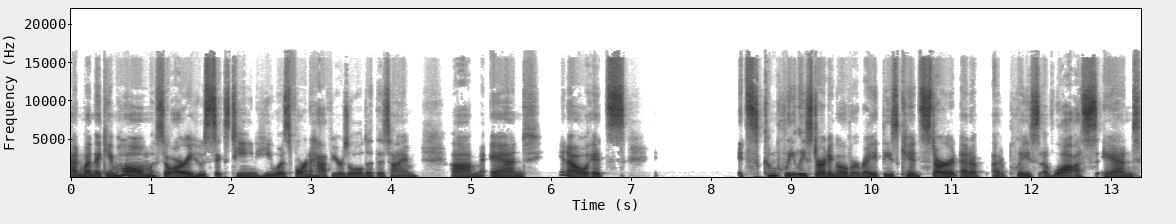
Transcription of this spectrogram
and when they came home so Ari who's 16 he was four and a half years old at the time um, and you know it's it's completely starting over, right? These kids start at a at a place of loss and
